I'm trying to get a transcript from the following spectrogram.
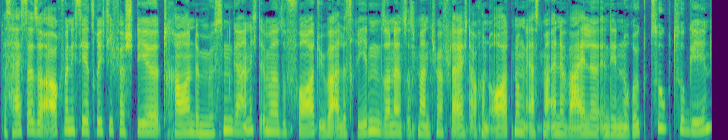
Das heißt also auch, wenn ich Sie jetzt richtig verstehe, Trauernde müssen gar nicht immer sofort über alles reden, sondern es ist manchmal vielleicht auch in Ordnung, erstmal eine Weile in den Rückzug zu gehen?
